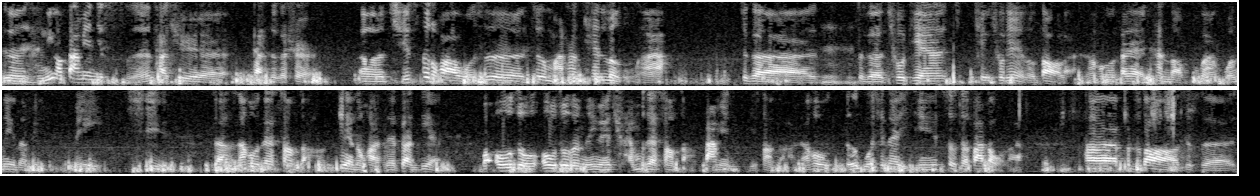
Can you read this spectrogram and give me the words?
嗯，肯定要大面积死人，他去干这个事儿。呃，其次的话，我是这个马上天冷了。这个，这个秋天，秋秋天也都到了，然后大家也看到，不管国内的煤煤气，然然后再上涨，电的话在断电，包欧洲欧洲的能源全部在上涨，大面积上涨，然后德国现在已经瑟瑟发抖了，他不知道就是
